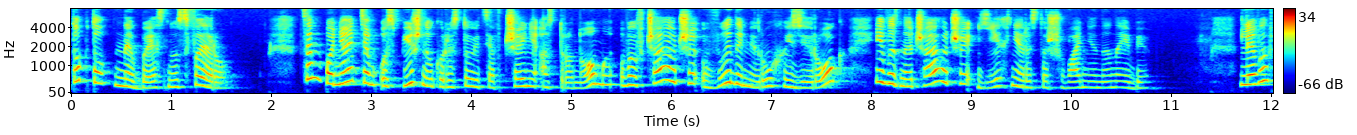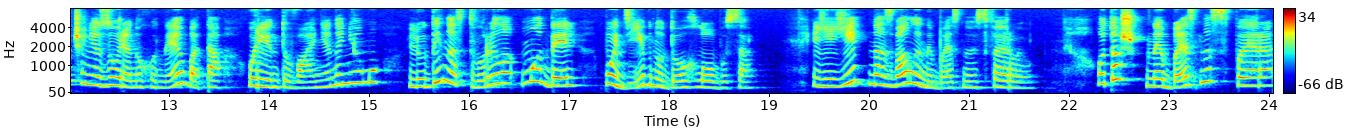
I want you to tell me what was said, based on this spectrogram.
тобто небесну сферу. Цим поняттям успішно користуються вчені астрономи, вивчаючи видимі рухи зірок і визначаючи їхнє розташування на небі. Для вивчення зоряного неба та орієнтування на ньому людина створила модель, подібну до глобуса. Її назвали небесною сферою. Отож, небесна сфера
